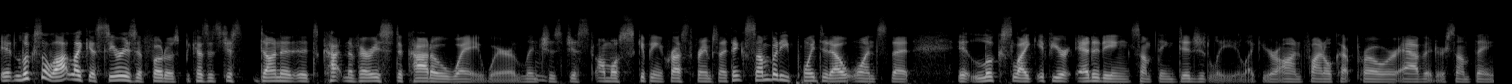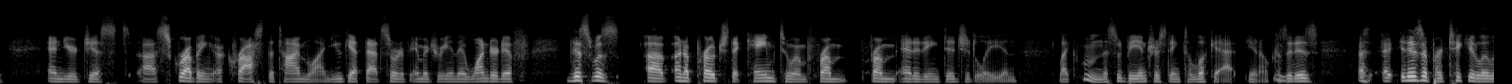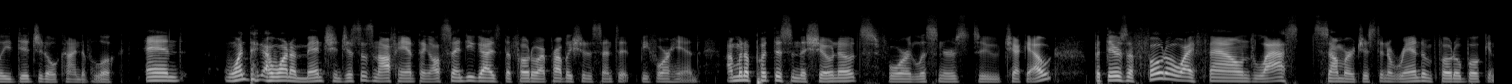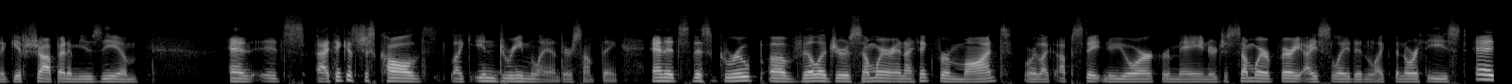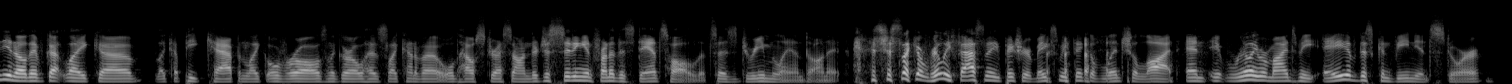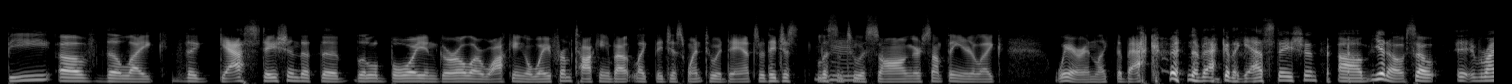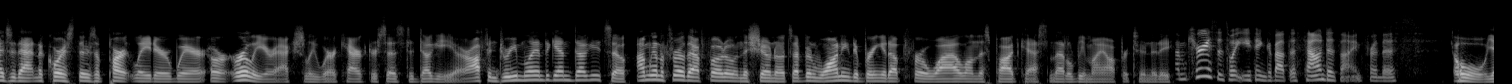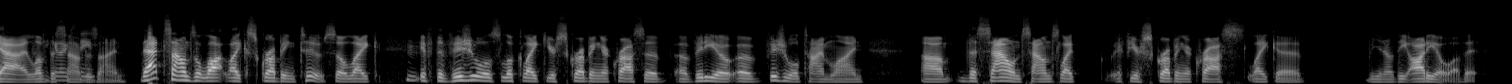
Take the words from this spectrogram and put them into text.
It looks a lot like a series of photos because it's just done. It's cut in a very staccato way where Lynch is just almost skipping across the frames. And I think somebody pointed out once that it looks like if you're editing something digitally, like you're on Final Cut Pro or Avid or something, and you're just uh, scrubbing across the timeline, you get that sort of imagery. And they wondered if this was uh, an approach that came to him from from editing digitally, and like, hmm, this would be interesting to look at, you know, because Mhm. is a, it is a particularly digital kind of look. And one thing I want to mention, just as an offhand thing, I'll send you guys the photo. I probably should have sent it beforehand. I'm going to put this in the show notes for listeners to check out. But there's a photo I found last summer just in a random photo book in a gift shop at a museum. And it's, I think it's just called like In Dreamland or something. And it's this group of villagers somewhere in, I think, Vermont or like upstate New York or Maine or just somewhere very isolated in like the Northeast. And, you know, they've got like, uh, like a peak cap and like overalls, and the girl has like kind of a old house dress on. They're just sitting in front of this dance hall that says Dreamland on it. It's just like a really fascinating picture. It makes me think of Lynch a lot, and it really reminds me a of this convenience store, b of the like the gas station that the little boy and girl are walking away from, talking about like they just went to a dance or they just listened to a song or something. You're like where in like the back in the back of the gas station um, you know so it, it reminds me of that and of course there's a part later where or earlier actually where a character says to dougie are off in dreamland again dougie so i'm going to throw that photo in the show notes i've been wanting to bring it up for a while on this podcast and that'll be my opportunity I'm curious as what you think about the sound design for this. Oh yeah, I love the sound scene. design. That sounds a lot like scrubbing too. So like Hmm. if the visuals look like you're scrubbing across a, a video a visual timeline, um, the sound sounds like if you're scrubbing across like a you know the audio of it.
